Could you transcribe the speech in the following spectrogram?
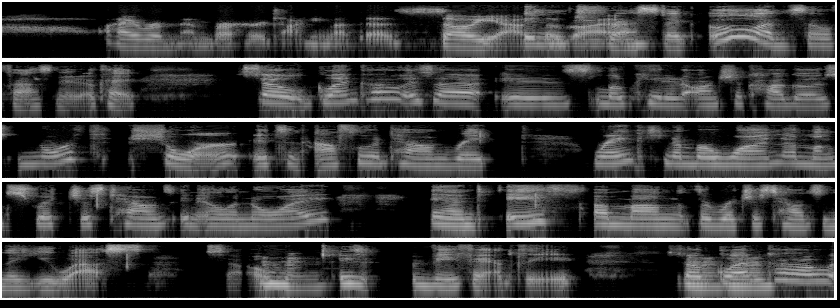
oh, I remember her talking about this. So yeah, so go ahead. Interesting. Oh, I'm so fascinated. Okay. So Glencoe is a is located on Chicago's North Shore. It's an affluent town ranked ranked number one amongst richest towns in Illinois and eighth among the richest towns in the US. So Mhm. is V fancy. So Mhm. Glencoe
